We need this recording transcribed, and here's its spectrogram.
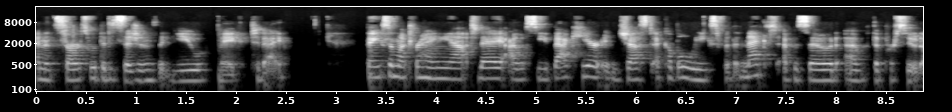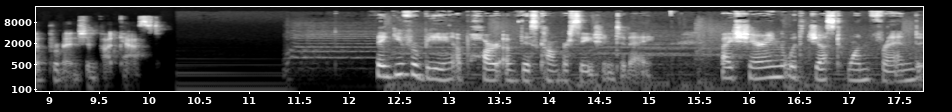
And it starts with the decisions that you make today. Thanks so much for hanging out today. I will see you back here in just a couple weeks for the next episode of the Pursuit of Prevention podcast. Thank you for being a part of this conversation today. By sharing with just one friend,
